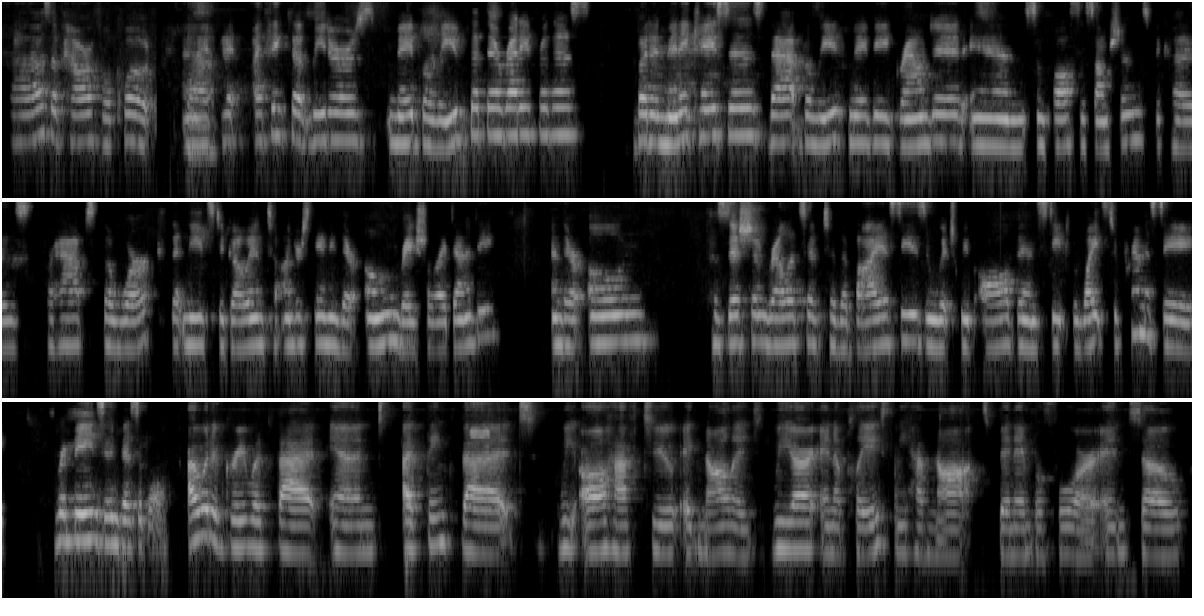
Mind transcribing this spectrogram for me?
Wow, that was a powerful quote. And yeah. I, I think that leaders may believe that they're ready for this, but in many cases, that belief may be grounded in some false assumptions because perhaps the work that needs to go into understanding their own racial identity and their own position relative to the biases in which we've all been steeped, the white supremacy remains invisible. I would agree with that. And I think that we all have to acknowledge we are in a place we have not been in before. And so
